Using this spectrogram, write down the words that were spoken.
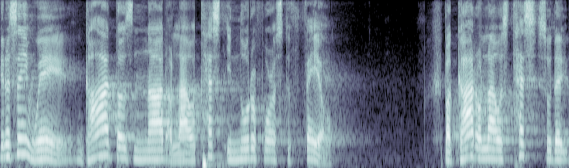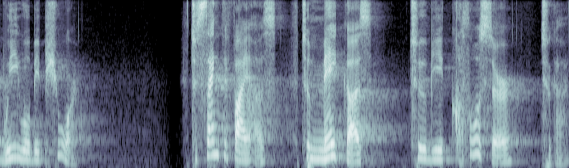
In the same way, God does not allow tests in order for us to fail. But God allows tests so that we will be pure, to sanctify us, to make us to be closer to God.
